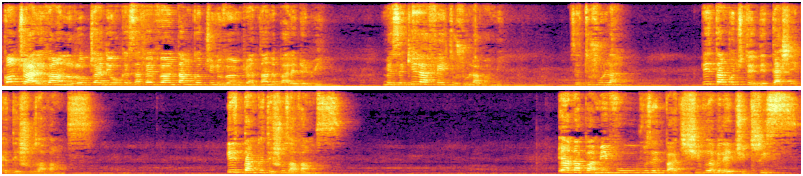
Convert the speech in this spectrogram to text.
Comme tu es arrivé en Europe, tu as dit, ok, ça fait 20 ans que tu ne veux même plus entendre parler de lui. Mais ce qu'il a fait est toujours là, mamie. C'est toujours là. Il est temps que tu te détaches et que tes choses avancent. Il est temps que tes choses avancent. Il y en a parmi vous, vous êtes partis chez vous, vous avez les tutrices.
